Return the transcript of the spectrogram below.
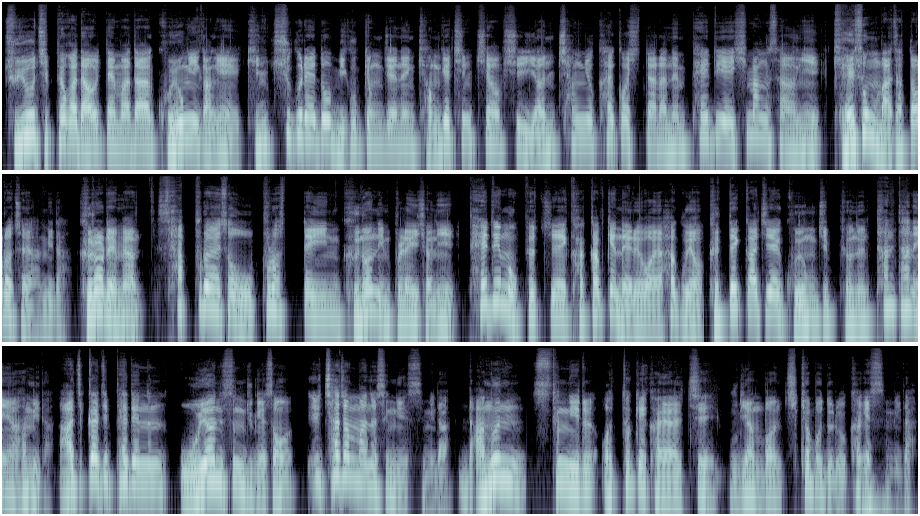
주요 지표가 나올 때마다 고용이 강해 긴축을 해도 미국 경제는 경계 침체 없이 연착륙할 것이다라는 패드의 희망사항이 계속 맞아 떨어져야 합니다. 그러려면 4%에서 5% 대인 근원 인플레이션이 패드 목표치에 가깝게 내려와야 하고요. 그때까지의 고용 지표는 탄탄해야 합니다. 아직까지 패드는 5연승 중에서 1차전만을 승리했습니다. 남은 승리를 어떻게 가야 할지 우리 한번 지켜보도록 하겠습니다.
